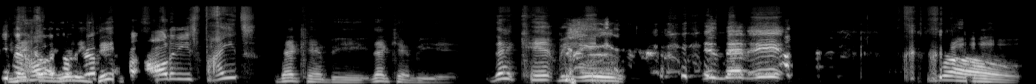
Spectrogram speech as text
you been holding like, her really breath for all of these fights. That can't be. That can't be it. That can't be it. Is that it, bro?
